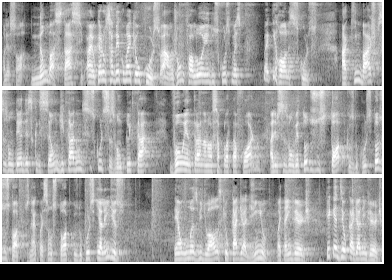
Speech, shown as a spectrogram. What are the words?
olha só, não bastasse. Ah, eu quero saber como é que é o curso. Ah, o João falou aí dos cursos, mas como é que rola esses cursos? Aqui embaixo vocês vão ter a descrição de cada um desses cursos. Vocês vão clicar, vão entrar na nossa plataforma, ali vocês vão ver todos os tópicos do curso, todos os tópicos, né? Quais são os tópicos do curso. E além disso, tem algumas videoaulas que o cadeadinho vai estar em verde. O que quer dizer o cadeado em verde?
